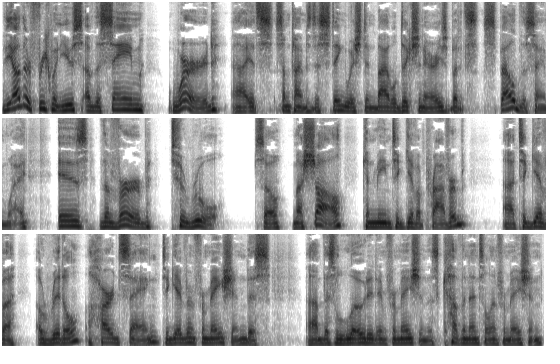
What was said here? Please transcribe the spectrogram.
The other frequent use of the same word, uh, it's sometimes distinguished in Bible dictionaries, but it's spelled the same way, is the verb to rule. So mashal can mean to give a proverb, uh, to give a, a riddle, a hard saying, to give information, this, uh, this loaded information, this covenantal information,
